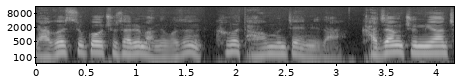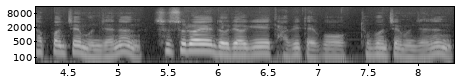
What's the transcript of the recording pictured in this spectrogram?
약을 쓰고 주사를 맞는 것은 그 다음 문제입니다. 가장 중요한 첫 번째 문제는 스스로의 노력이 답이 되고 두 번째 문제는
